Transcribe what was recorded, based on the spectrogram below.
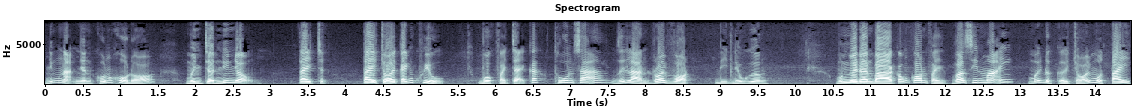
Những nạn nhân khốn khổ đó, mình trần như nhộng, tay tay trói cánh khuỷu, buộc phải chạy các thôn xã dưới làn roi vọt để nêu gương. Một người đàn bà cõng con phải van xin mãi mới được cởi trói một tay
